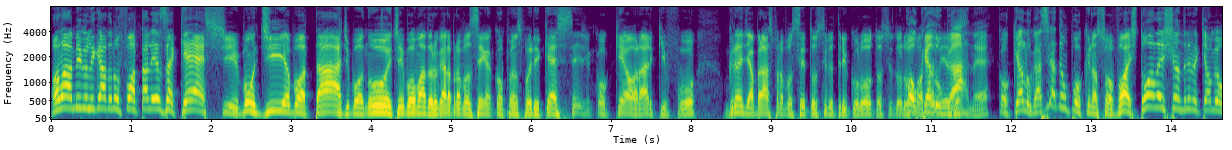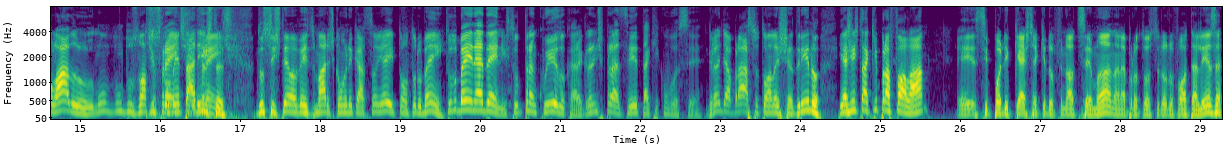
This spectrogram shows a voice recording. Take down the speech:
Olá, amigo ligado no Fortaleza Cast. Bom dia, boa tarde, boa noite e boa madrugada para você que acompanha os podcasts, seja em qualquer horário que for. Um grande abraço para você, torcida tricolor, torcedor em do qualquer Fortaleza. lugar, né? Qualquer lugar. Você já deu um pouquinho na sua voz? Tom Alexandrino aqui ao meu lado, um, um dos nossos frente, comentaristas do Sistema Verdes Mares de Comunicação. E aí, Tom, tudo bem? Tudo bem, né, Denis? Tudo tranquilo, cara. Grande prazer estar aqui com você. Grande abraço, Tom Alexandrino. E a gente tá aqui para falar esse podcast aqui do final de semana, né, pro torcedor do Fortaleza,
